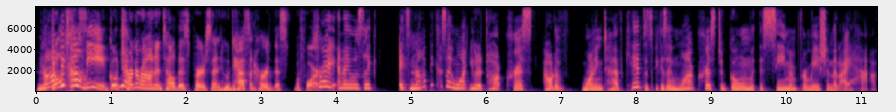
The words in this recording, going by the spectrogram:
Not Don't because- tell me. Go Yeah. turn around and tell this person who hasn't heard this before. Right. And I was like, it's not because I want you to talk Chris out of wanting to have kids. It's because I want Chris to go in with the same information that I have.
